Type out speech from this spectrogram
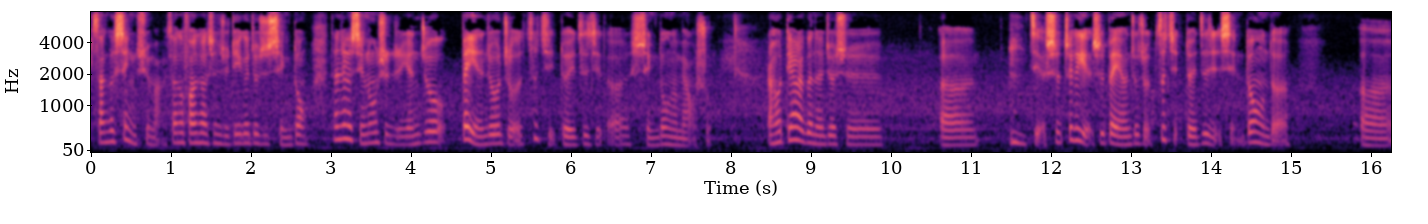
三个兴趣嘛，三个方向兴趣。第一个就是行动，但这个行动是指研究被研究者自己对自己的行动的描述。然后第二个呢，就是呃 解释，这个也是被研究者自己对自己行动的呃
